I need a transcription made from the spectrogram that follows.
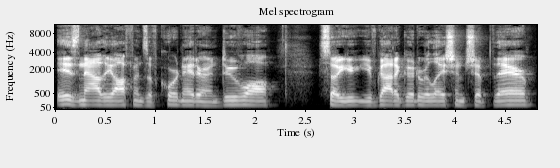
is now the offensive coordinator in Duval. So you, you've got a good relationship there.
